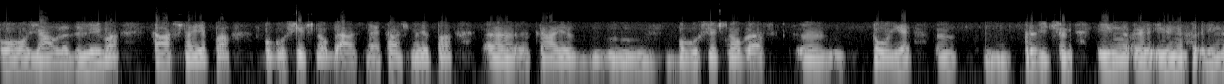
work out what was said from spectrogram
pojavlja dilema, kakšna je pa bogošečna oblast, ne? kakšna je pa, uh, kaj je bogošečna oblast, uh, to je. Uh, pravičen in, in, in,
